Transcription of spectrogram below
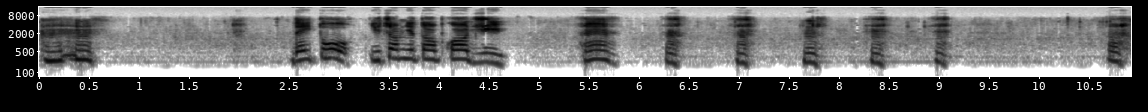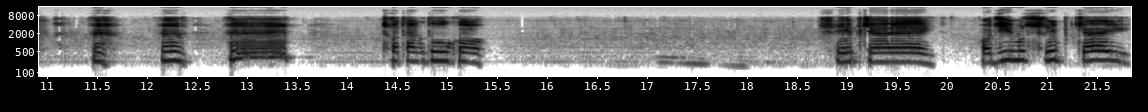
Mhm. Dej tu. I co mnie to obchodzi? Hmm. Ech, ech, ech, ech. Co tak długo? Szybciej! Chodzimy szybciej!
